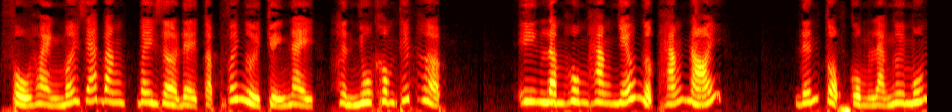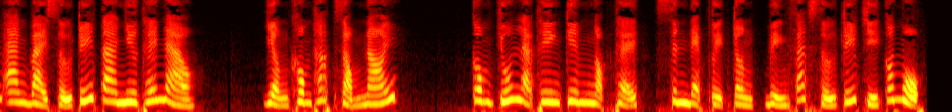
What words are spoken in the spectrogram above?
Phụ hoàng mới giá băng, bây giờ đề cập với người chuyện này, hình như không thích hợp. Yên lâm hung hăng nhéo ngực hắn nói. Đến tột cùng là ngươi muốn an bài xử trí ta như thế nào? Giận không thấp giọng nói. Công chúa là thiên kim ngọc thể, xinh đẹp tuyệt trần, biện pháp xử trí chỉ có một.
